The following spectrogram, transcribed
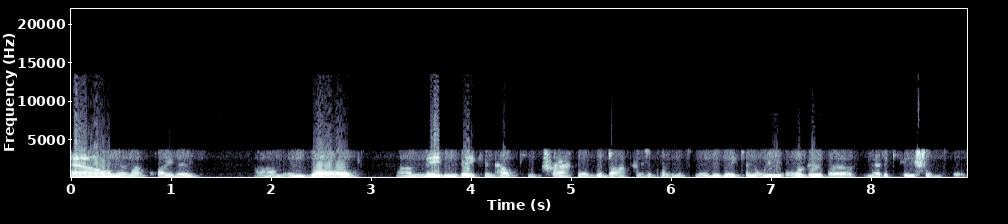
town or not quite as um, involved, um, maybe they can help keep track of the doctor's appointments. Maybe they can reorder the medications, but,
